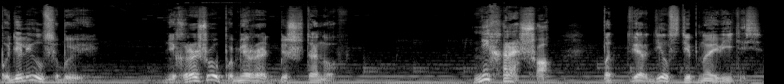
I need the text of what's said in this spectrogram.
Поделился бы, Нехорошо помирать без штанов. Нехорошо, подтвердил степной Витязь.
